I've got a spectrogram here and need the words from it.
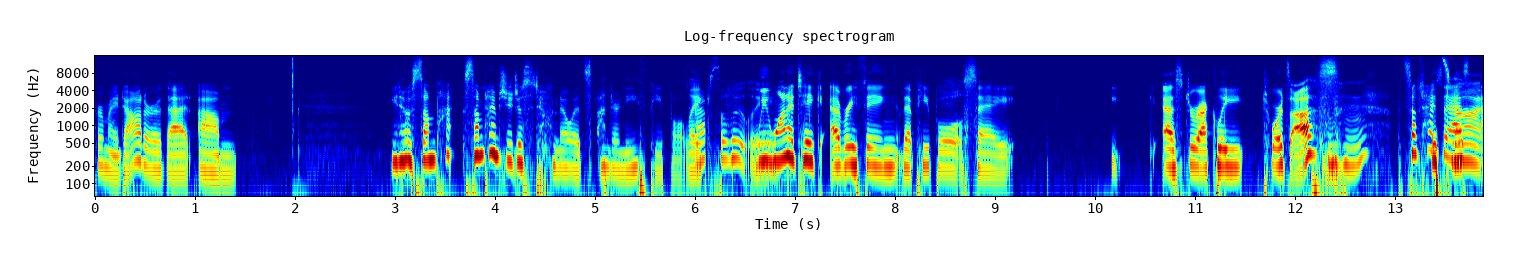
for my daughter that um, you know some, sometimes you just don't know it's underneath people like Absolutely. we want to take everything that people say y- as directly towards us Mhm. but sometimes It's it has not-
